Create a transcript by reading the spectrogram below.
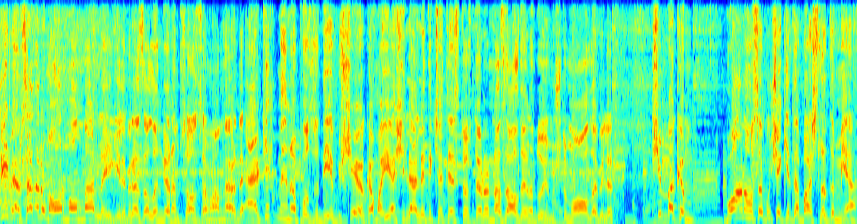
Bilmiyorum sanırım hormonlarla ilgili biraz alınganım son zamanlarda. Erkek menopozu diye bir şey yok ama yaş ilerledikçe testosteronun azaldığını duymuştum o olabilir. Şimdi bakın bu anonsa bu şekilde başladım ya.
